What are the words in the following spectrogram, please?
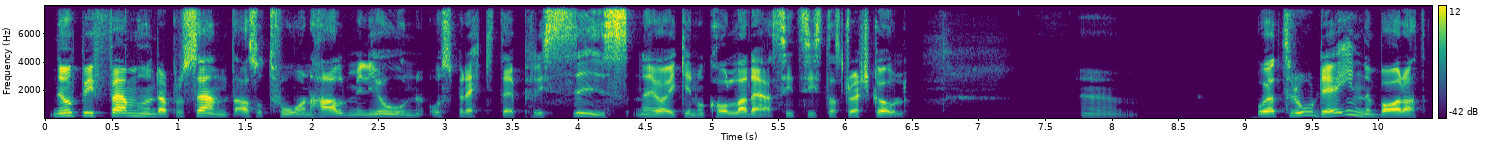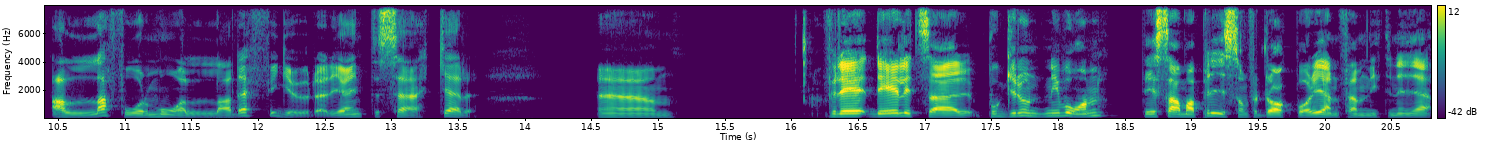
nu är uppe i 500%, alltså 2,5 miljon och spräckte precis när jag gick in och kollade sitt sista stretch goal. Um, och jag tror det innebar att alla får målade figurer, jag är inte säker. Um, för det, det är lite så här, på grundnivån, det är samma pris som för Drakborgen, 599.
